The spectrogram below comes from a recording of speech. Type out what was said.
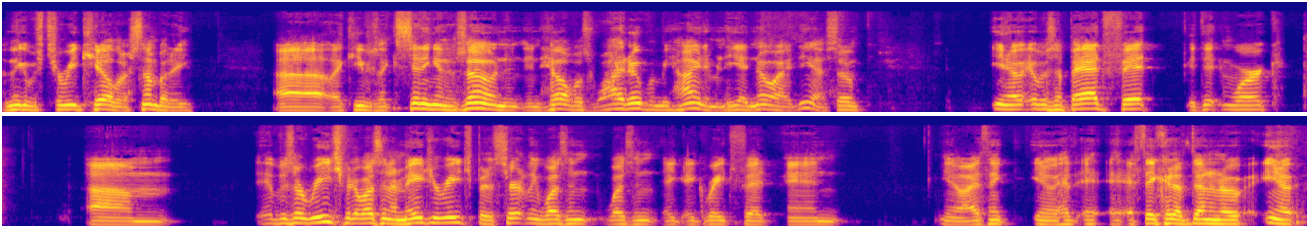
I think it was Tyreek Hill or somebody. Uh, like he was like sitting in the zone and, and Hill was wide open behind him and he had no idea. So, you know, it was a bad fit. It didn't work. Um, it was a reach, but it wasn't a major reach, but it certainly wasn't wasn't a, a great fit. And you know, I think you know if, if they could have done it, you know,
